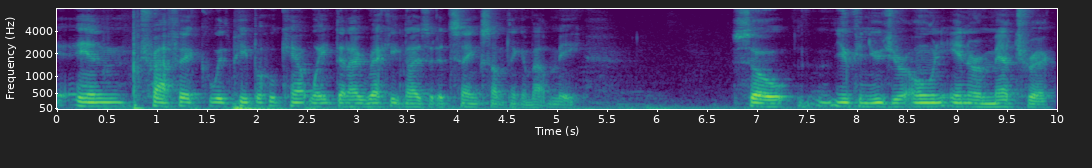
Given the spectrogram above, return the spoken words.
in traffic with people who can't wait, then I recognize that it's saying something about me. So you can use your own inner metric.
